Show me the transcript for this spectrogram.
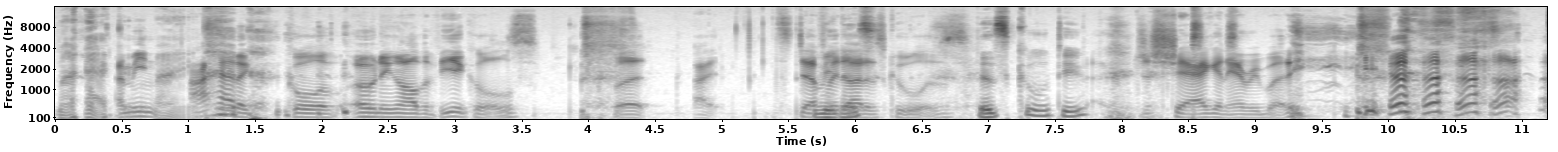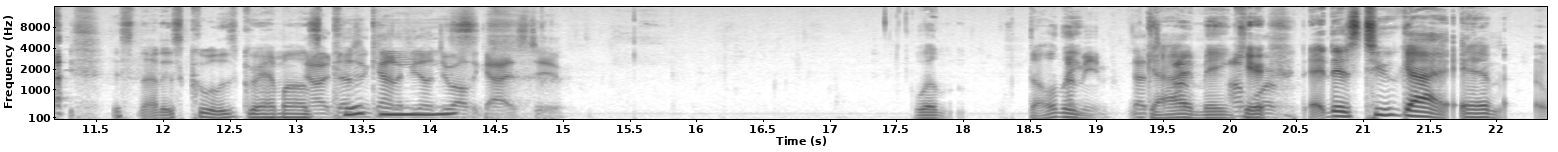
my hacking I mean, thing. I had a goal of owning all the vehicles, but I it's definitely not as cool as That's cool too. just shagging everybody. It's not as cool as grandma's. no, it doesn't count if you don't do all the guys too. Well, the only I mean, that's guy I'm- main character. There's two guy, and uh,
